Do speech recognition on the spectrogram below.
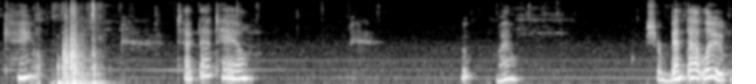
Okay. Tuck that tail. Oop, well, sure bent that loop.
